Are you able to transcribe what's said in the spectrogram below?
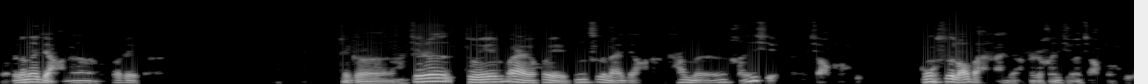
我就跟他讲呢，说这个这个其实作为外汇公司来讲。他们很喜欢小客户，公司老板来讲，他是很喜欢小客户，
